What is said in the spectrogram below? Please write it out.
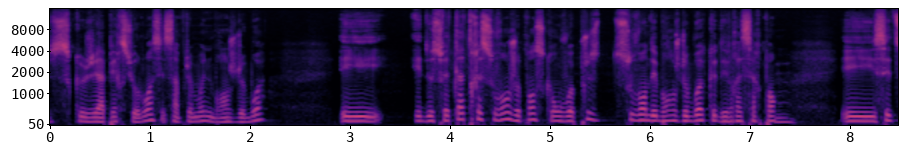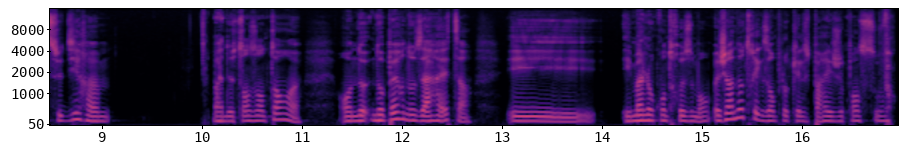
ce que j'ai aperçu au loin, c'est simplement une branche de bois. Et, de ce fait-là, très souvent, je pense qu'on voit plus souvent des branches de bois que des vrais serpents. Mmh. Et c'est de se dire, euh, bah, de temps en temps, on, nos peurs nous arrêtent et, et malencontreusement. J'ai un autre exemple auquel, pareil, je pense souvent.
